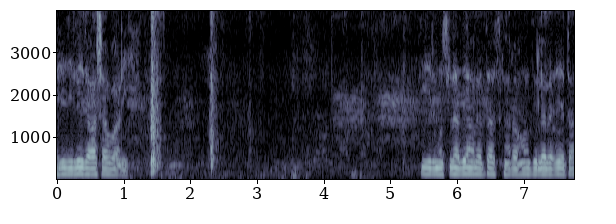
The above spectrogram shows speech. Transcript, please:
হিজলির আশাবাড়ি। পীর মুসলাদে আল্লাহ তাসখান রহমতুল্লাহ এটা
